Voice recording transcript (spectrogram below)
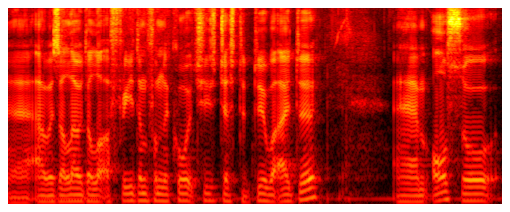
Uh, I was allowed a lot of freedom from the coaches just to do what I do. Um, also,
